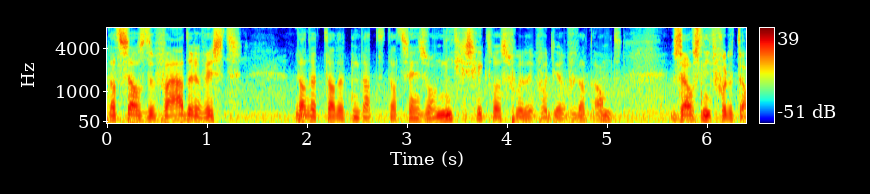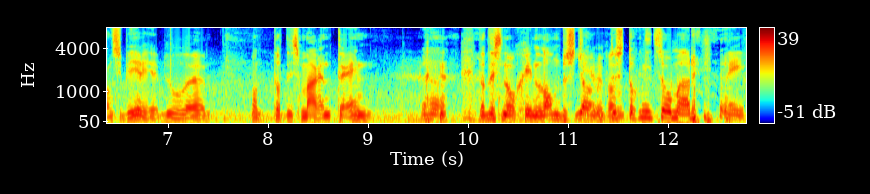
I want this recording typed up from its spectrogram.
dat zelfs de vader wist dat, het, dat, het, dat, dat zijn zoon niet geschikt was voor, de, voor, voor dat ambt. Zelfs niet voor de Trans-Siberië. Ik bedoel, uh, want dat is maar een trein. Dat is nog geen landbestuur. Ja, dus toch niet zomaar. nee,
